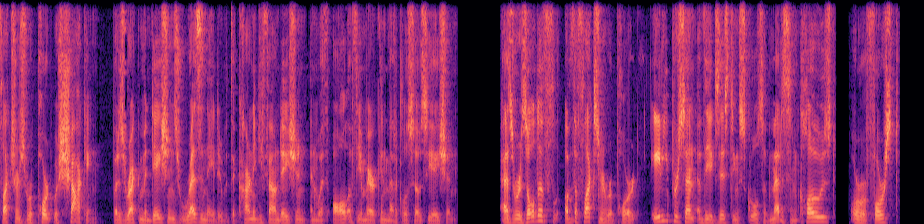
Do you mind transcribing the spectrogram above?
Flexner's report was shocking, but his recommendations resonated with the Carnegie Foundation and with all of the American Medical Association. As a result of, of the Flexner report, 80% of the existing schools of medicine closed or were forced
